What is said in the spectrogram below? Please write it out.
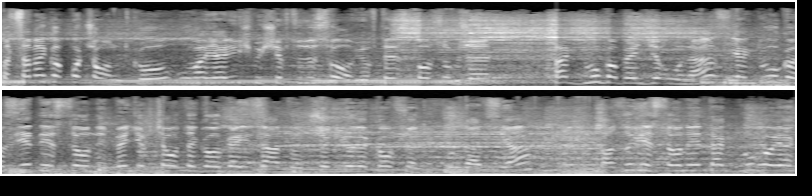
y, od samego początku umawialiśmy się w cudzysłowie w ten sposób, że tak długo będzie u nas, jak długo z jednej strony będzie chciał tego organizator, czyli Jurek Owsiak i Fundacja, a z drugiej strony tak długo jak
